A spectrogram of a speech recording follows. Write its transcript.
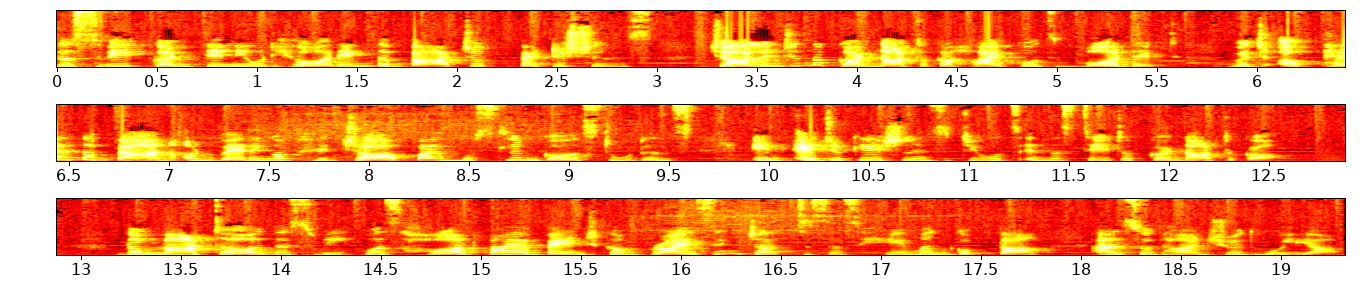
this week continued hearing the batch of petitions challenging the Karnataka High Court's verdict which upheld the ban on wearing of hijab by Muslim girl students in education institutes in the state of Karnataka. The matter this week was heard by a bench comprising Justices Hemant Gupta and Sudhanshu Dhulia.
